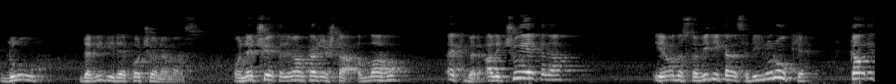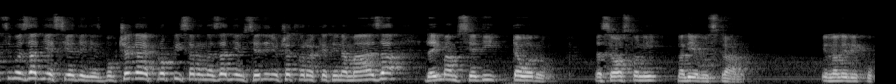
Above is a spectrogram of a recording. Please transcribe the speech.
gluh, da vidi da je počeo namaz. On ne čuje kada imam kaže šta? Allahu ekber. Ali čuje kada, odnosno vidi kada se dignu ruke. Kao recimo zadnje sjedenje. Zbog čega je propisano na zadnjem sjedenju četvoraketi namaza da imam sjedi teoru. Da se osloni na lijevu stranu. Ili na lijevi kuk.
